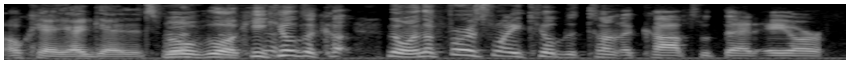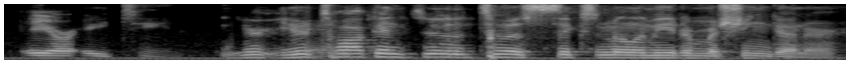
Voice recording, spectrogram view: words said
okay, I get it. Well, look, he killed a co- no. In the first one, he killed a ton of cops with that AR AR eighteen. You're you're talking to to a six millimeter machine gunner.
